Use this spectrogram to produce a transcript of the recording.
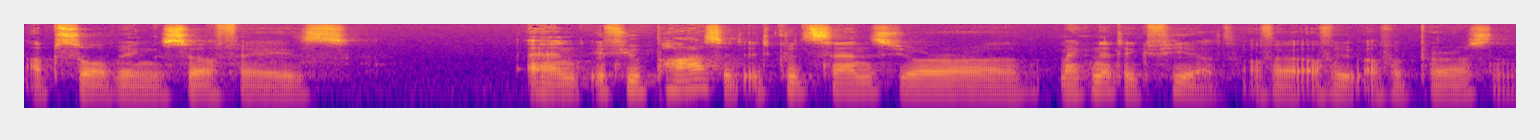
absorbing surface. And if you pass it, it could sense your uh, magnetic field of a, of, a, of a person.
